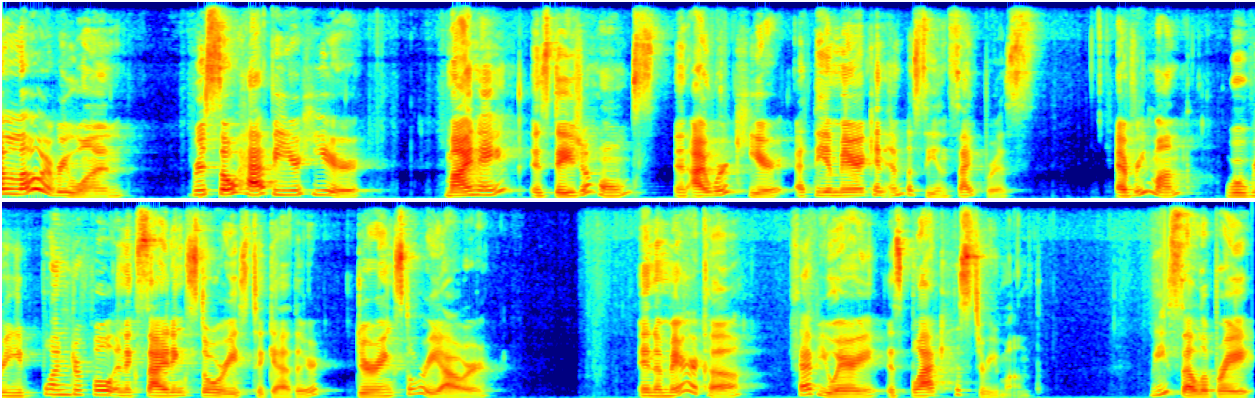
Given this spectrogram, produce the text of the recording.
Hello, everyone. We're so happy you're here. My name is Deja Holmes, and I work here at the American Embassy in Cyprus. Every month, we'll read wonderful and exciting stories together during Story Hour. In America, February is Black History Month. We celebrate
